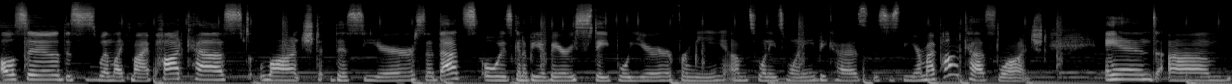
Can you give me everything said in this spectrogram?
also this is when like my podcast launched this year. So that's always going to be a very staple year for me, um 2020 because this is the year my podcast launched. And um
